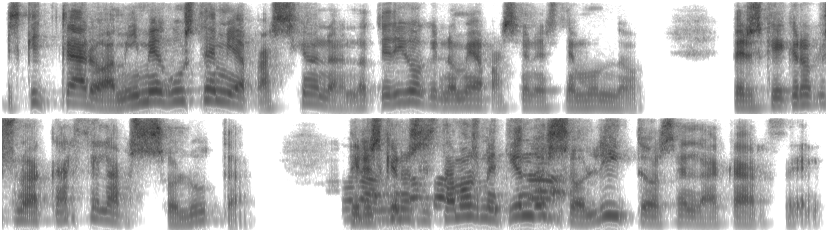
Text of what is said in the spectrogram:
es que, claro, a mí me gusta y me apasiona. No te digo que no me apasione este mundo, pero es que creo que es una cárcel absoluta. Pero es que nos estamos metiendo solitos en la cárcel.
